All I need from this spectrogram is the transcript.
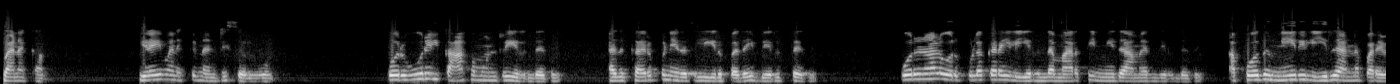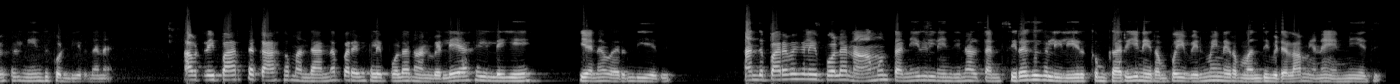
வணக்கம். இறைவனுக்கு நன்றி சொல்வோம். ஒரு ஊரில் காகம் ஒன்று இருந்தது. அது கருப்பு நிறத்தில் இருப்பதை வெறுத்தது. ஒரு நாள் ஒரு குளக்கரையில் இருந்த மரத்தின் மீது அமர்ந்திருந்தது. அப்போது நீரில் இரு அன்னப்பறவைகள் நீந்து கொண்டிருந்தன. அவற்றை பார்த்த காகம் அந்த அன்னப்பறவைகளைப் போல நான் வெள்ளையாக இல்லையே என வருந்தியது. அந்த பறவைகளைப் போல நாமும் தண்ணீரில் நீந்தினால் தன் சிறகுகளில் இருக்கும் கரிய நிறம் போய் வெண்மை நிறம் வந்து விடலாம் என எண்ணியது.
